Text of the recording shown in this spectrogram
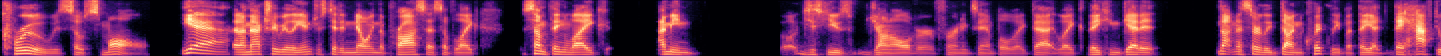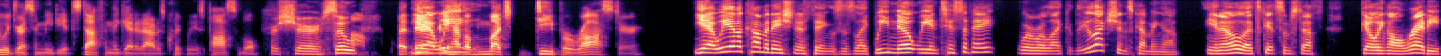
crew is so small yeah that I'm actually really interested in knowing the process of like something like, I mean, uh, just use John Oliver for an example like that. Like they can get it not necessarily done quickly, but they they have to address immediate stuff and they get it out as quickly as possible. for sure so Um, But Yeah, they have a much deeper roster. Yeah, we have a combination of things. Is like we know we anticipate where we're like the election's coming up. You know, let's get some stuff going already,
